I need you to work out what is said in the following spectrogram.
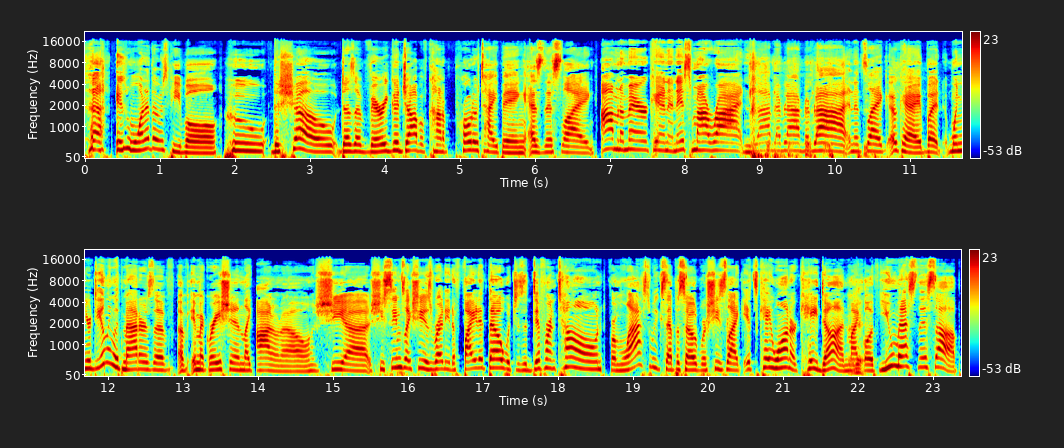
is one of those people who the show does a very good job of kind of prototyping as this like I'm an American and it's my right and blah blah blah blah blah. And it's like okay, but when you're dealing with matters of of immigration, like I don't know, she uh she seems like she is ready to fight it though, which is a different tone from last week's episode where she's like it's K1 or K done, Michael. If you mess this up,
